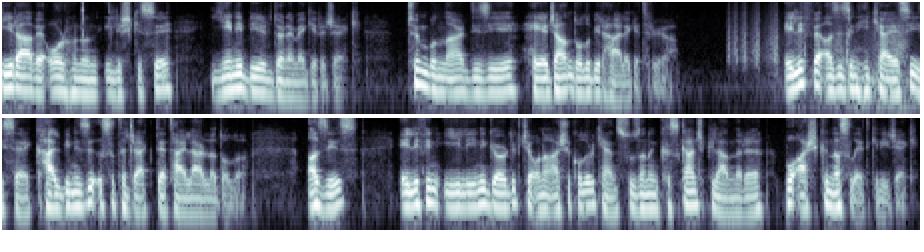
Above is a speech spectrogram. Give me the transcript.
Hira ve Orhun'un ilişkisi yeni bir döneme girecek. Tüm bunlar diziyi heyecan dolu bir hale getiriyor. Elif ve Aziz'in hikayesi ise kalbinizi ısıtacak detaylarla dolu. Aziz, Elif'in iyiliğini gördükçe ona aşık olurken Suzan'ın kıskanç planları bu aşkı nasıl etkileyecek?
